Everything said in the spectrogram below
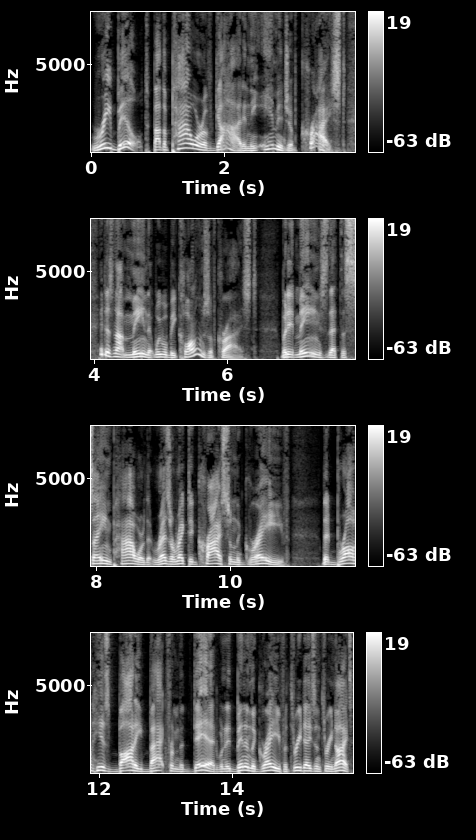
rebuilt by the power of God in the image of Christ. It does not mean that we will be clones of Christ, but it means that the same power that resurrected Christ from the grave that brought his body back from the dead when it had been in the grave for three days and three nights,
